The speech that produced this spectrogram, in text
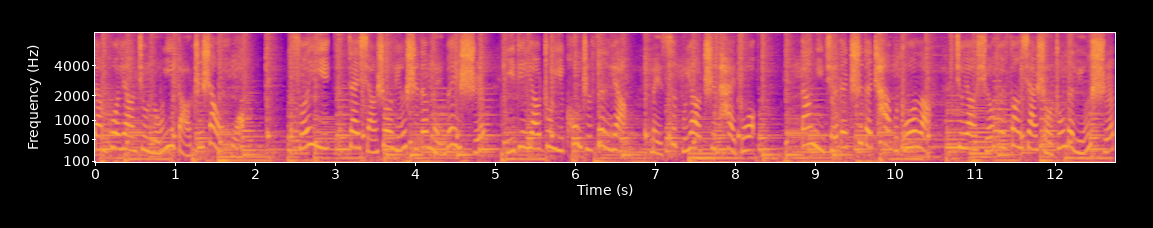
但过量就容易导致上火。所以在享受零食的美味时，一定要注意控制分量，每次不要吃太多。当你觉得吃的差不多了，就要学会放下手中的零食，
